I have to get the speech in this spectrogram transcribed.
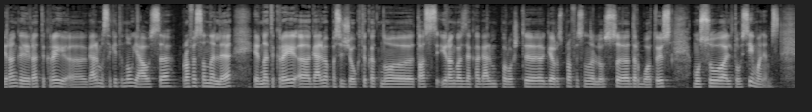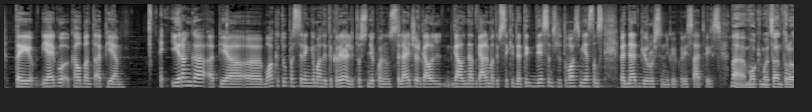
įranga yra tikrai, e, galima sakyti, naujausia, profesionali ir na tikrai e, galime pasidžiaugti, kad nu, tos įrangos dėka galime paruošti gerus profesionalius e, darbuotojus mūsų alitaus įmonėms. Tai jeigu kalbant apie įrangą, apie uh, mokytojų pasirengimą, tai tikrai Lietuvos nieko nenusileidžia ir gal, gal net galima taip sakyti ne tik dėsiams Lietuvos miestams, bet netgi ir užsienio kai kuriais atvejais. Na, mokymo centro,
